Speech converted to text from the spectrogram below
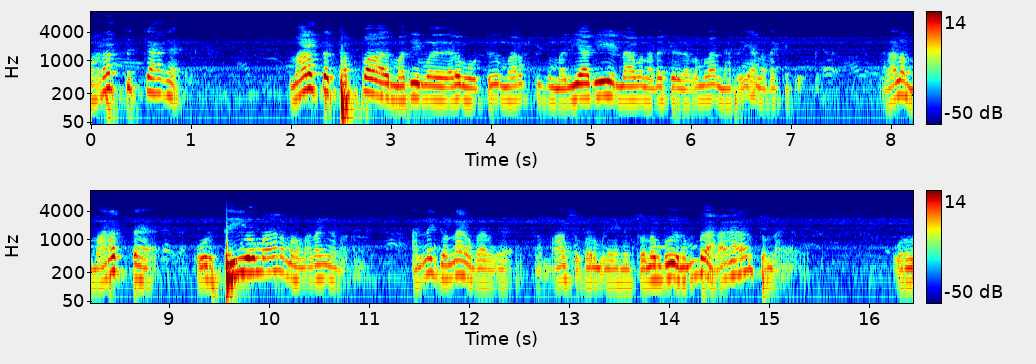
மரத்துக்காக மரத்தை தப்பாக மதி ம- இடம் விட்டு மரத்துக்கு மரியாதையே இல்லாமல் நடக்கிற இடம்லாம் நிறையா நடக்குது. அதனால் மரத்தை ஒரு தெய்வமாக நம்ம வணங்கணும். அன்னைக்கு சொன்னாங்க பாருங்க மா சுப்பிரமணியன் சொல்லும்போது ரொம்ப அழகாக சொன்னாங்க. ஒரு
